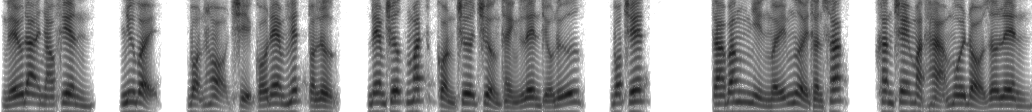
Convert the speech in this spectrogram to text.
nếu đã nháo phiên, như vậy, bọn họ chỉ có đem hết toàn lực, đem trước mắt còn chưa trưởng thành lên thiếu nữ, bóp chết. ta băng nhìn mấy người thân sắc, khăn che mặt hạ môi đỏ dơ lên,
